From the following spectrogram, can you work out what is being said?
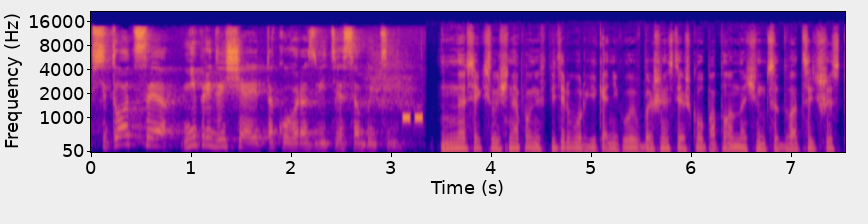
ситуация не предвещает такого развития событий. На всякий случай напомню, в Петербурге каникулы в большинстве школ по плану начнутся 26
